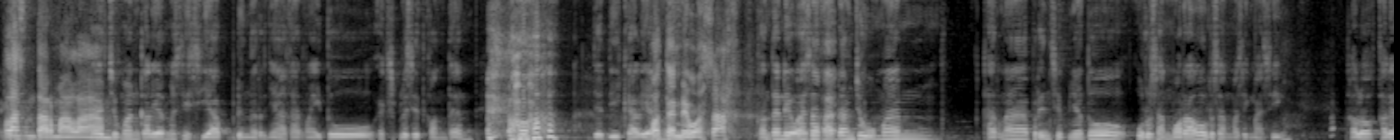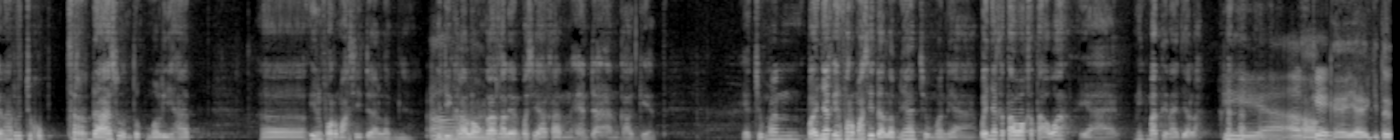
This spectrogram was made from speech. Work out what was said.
Kelas ntar malam. Eh, cuman kalian mesti siap dengernya karena itu explicit content. Jadi kalian Konten dewasa. konten dewasa kadang cuman karena prinsipnya tuh urusan moral urusan masing-masing. Kalau kalian harus cukup cerdas untuk melihat eh, informasi dalamnya. Jadi kalau enggak kalian pasti akan edan kaget. Ya cuman banyak informasi dalamnya, cuman ya banyak ketawa-ketawa, ya nikmatin aja lah. Iya, Oke, oke. ya gitu.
